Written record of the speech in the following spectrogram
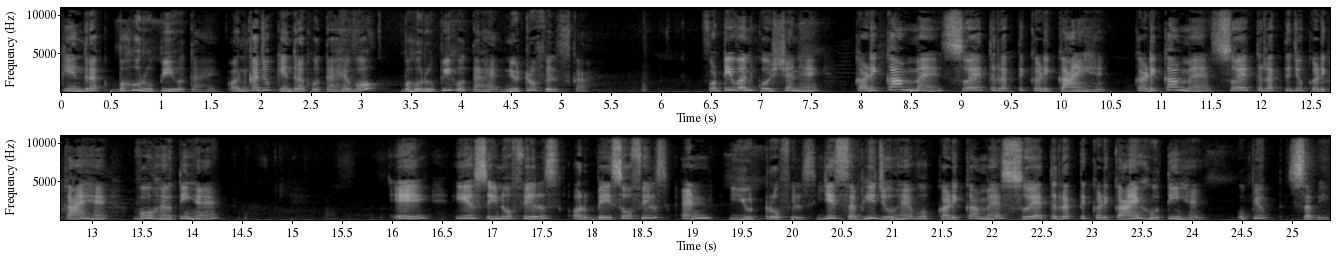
केंद्रक बहुरूपी होता है और इनका जो केंद्रक होता है वो बहुरूपी होता है न्यूट्रोफिल्स का। फोर्टी वन क्वेश्चन है कड़िका में श्वेत रक्त कड़िकाएँ हैं। कड़िका में श्वेत रक्त जो कड़िकाएँ हैं, वो होती हैं ए एसिनोफिल्स और बेसोफिल्स एंड यूट्रोफिल्स ये सभी जो हैं, वो कड़िका में श्वेत रक्त कड़िकाएँ होती हैं। उपयुक्त सभी।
